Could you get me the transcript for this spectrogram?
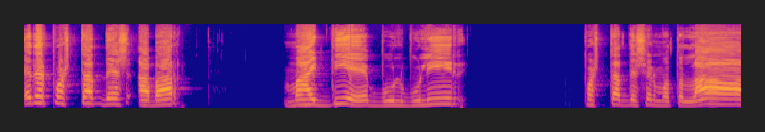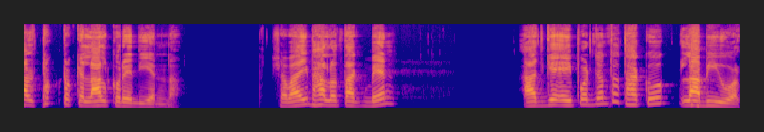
এদের পশ্চাৎ দেশ আবার মাইট দিয়ে বুলবুলির পশ্চাৎ দেশের মতো লাল, ঠকঠকে লাল করে দিয়েন না। সবাই ভালো থাকবেন। আজকে এই পর্যন্ত থাকুক লাভ ইউ অল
